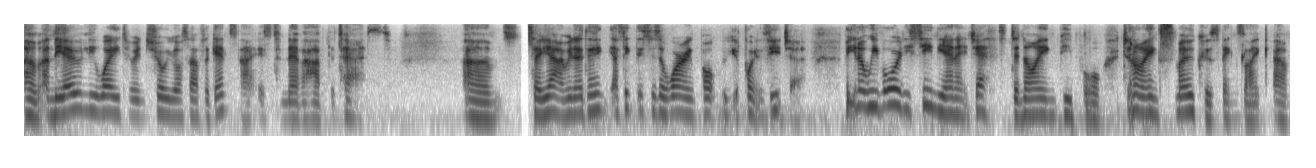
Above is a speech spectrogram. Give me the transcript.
Um, and the only way to insure yourself against that is to never have the test. Um, so yeah, I mean, I think I think this is a worrying point, point in the future. But you know, we've already seen the NHS denying people, denying smokers things like um,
